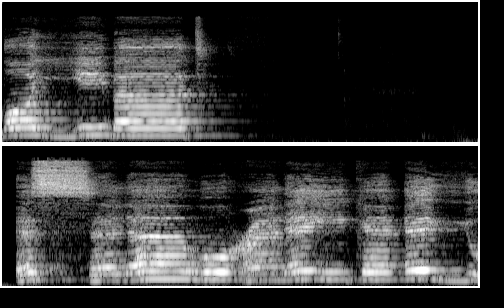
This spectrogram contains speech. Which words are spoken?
tayyibat Esselamu aleyke eyyü.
